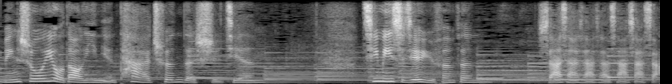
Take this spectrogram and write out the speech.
明说又到一年踏春的时间，清明时节雨纷纷，啥啥啥啥啥啥啥。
